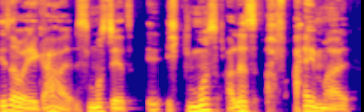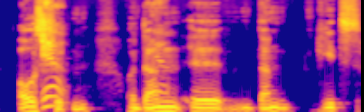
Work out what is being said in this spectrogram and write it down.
Ist aber egal. Es musste jetzt, ich muss alles auf einmal ausschütten. Und dann, äh, dann geht's.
